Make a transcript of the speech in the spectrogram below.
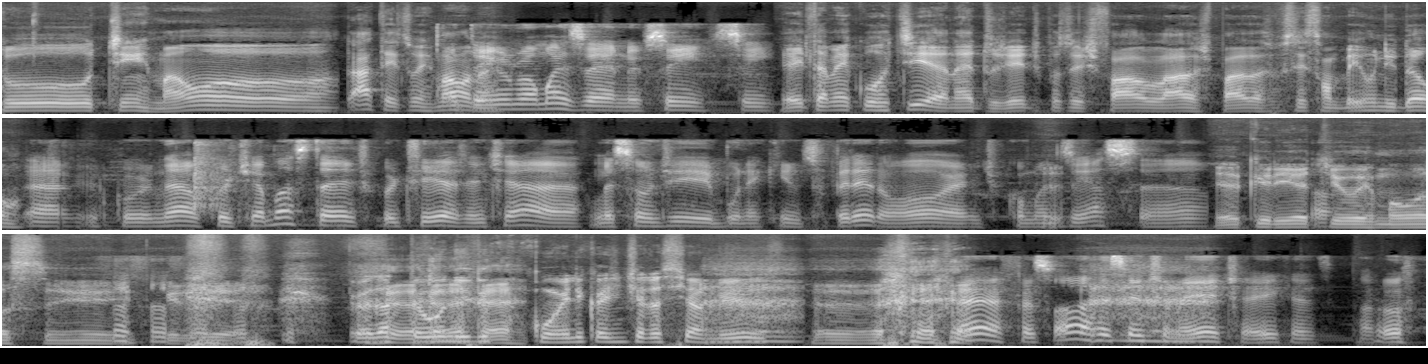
Tu tinha irmão ou. Ah, tem seu irmão, eu tenho né? um irmão mais velho, sim, sim. Ele também curtia, né? Do jeito que vocês falam lá, as paradas, vocês são bem unidão. É, eu cur- não, eu curtia bastante, curtia. A gente tinha coleção de bonequinho de super-herói, de comandos em ação. Eu queria ter um irmão assim. Queria. Eu era tão unido com ele que a gente era siamês. É, foi só recentemente aí que a gente parou.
